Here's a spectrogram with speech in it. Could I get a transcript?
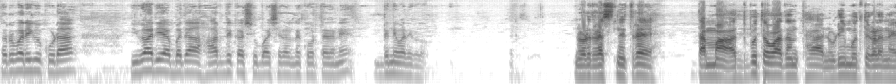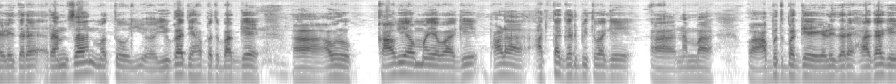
ಸರ್ವರಿಗೂ ಕೂಡ ಯುಗಾದಿ ಹಬ್ಬದ ಹಾರ್ದಿಕ ಶುಭಾಶಯಗಳನ್ನು ಕೋರ್ತಾ ಇದ್ದೇನೆ. ಧನ್ಯವಾದಗಳು. ನೋಡಿದ್ರೆ ಸ್ನೇಹಿತರೆ ತಮ್ಮ ಅದ್ಭುತವಾದಂತಹ ನುಡಿಮುತ್ತುಗಳನ್ನು ಹೇಳಿದ್ದಾರೆ. ರಂಜಾನ್ ಮತ್ತು ಯುಗಾದಿ ಹಬ್ಬದ ಬಗ್ಗೆ ಅವರು ಕಾವ್ಯಮಯವಾಗಿ ಭಾಳ ಅರ್ಥಗರ್ಭಿತವಾಗಿ ನಮ್ಮ ಹಬ್ಬದ ಬಗ್ಗೆ ಹೇಳಿದ್ದಾರೆ. ಹಾಗಾಗಿ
